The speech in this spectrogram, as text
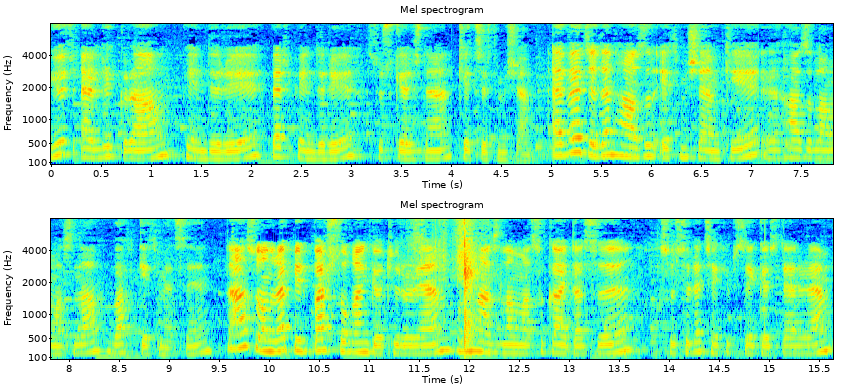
150 qram pendiri, bərk pendiri süzgəcdən keçirtmişəm. Əvvəlcədən hazır etmişəm ki, e, hazırlanmasına vaxt getməsin. Daha sonra bir baş soğan götürürəm. Bunun hazırlanması qaydası xüsusilə çəkib sizə göstərirəm.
